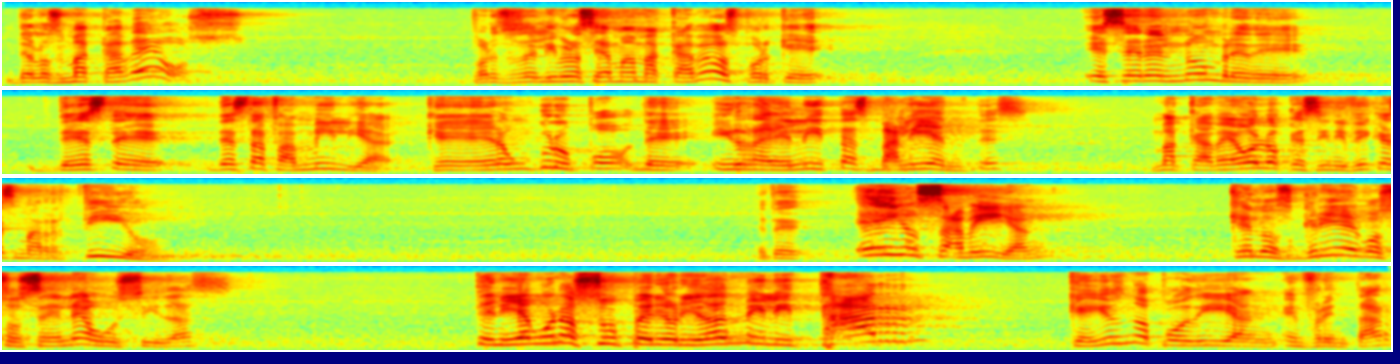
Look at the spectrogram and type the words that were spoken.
de los macabeos. Por eso el libro se llama Macabeos, porque ese era el nombre de, de, este, de esta familia, que era un grupo de israelitas valientes. Macabeo lo que significa es martillo. ellos sabían que los griegos o seleucidas tenían una superioridad militar que ellos no podían enfrentar.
